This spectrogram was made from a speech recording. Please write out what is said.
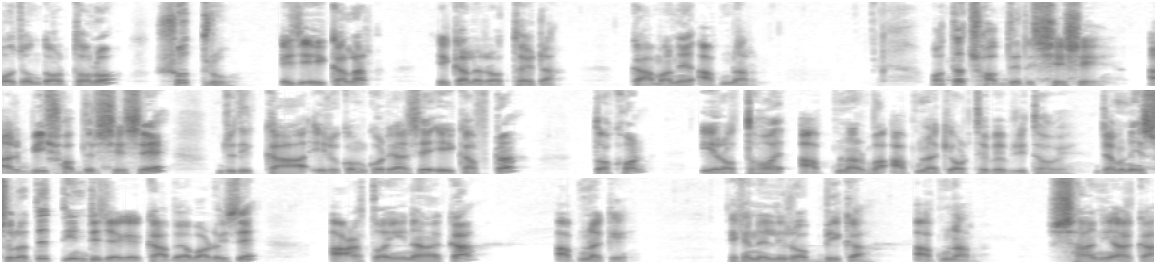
পর্যন্ত অর্থ হলো শত্রু। এই যে এই কালার এই কালারের অর্থ এটা। কা মানে আপনার। অর্থাৎ শব্দের শেষে। আরবি শব্দের শেষে যদি কা এরকম করে আসে, এই কাফটা, তখন এর অর্থ হয় আপনার বা আপনাকে অর্থে ব্যবহৃত হবে। যেমন এই সুরাতে তিনটি জায়গায় কা ব্যবহার হয়েছে। আ তয়না কা আপনাকে। এখানে রব্বিকা, আপনার। শানি আকা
